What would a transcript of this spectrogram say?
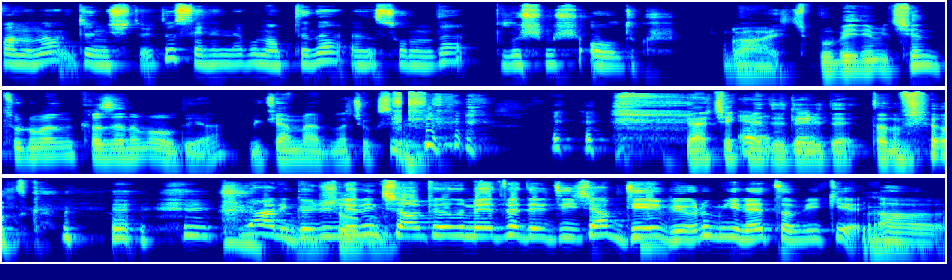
fanına dönüştürdü. Seninle bu noktada e, sonunda buluşmuş olduk. Vay bu benim için turnuvanın kazanımı oldu ya. Mükemmel buna çok sevindim. Gerçek evet, Medvedev'i de tanımış olduk. yani gönüllerin şampiyonu Medvedev diyeceğim diyemiyorum. Yine tabii ki evet. aa,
